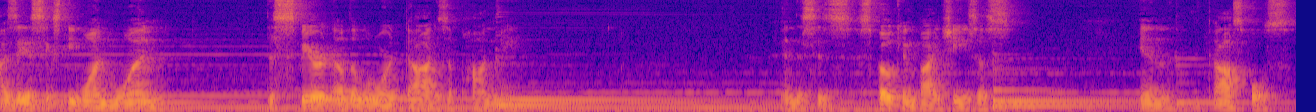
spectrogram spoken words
Isaiah 61 1 The Spirit of the Lord God is upon me. And this is spoken by Jesus in the Gospels.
